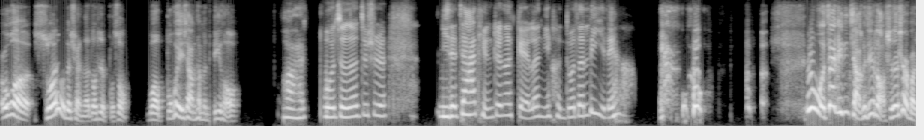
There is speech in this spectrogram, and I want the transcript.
而我所有的选择都是不送，我不会向他们低头。哇，我觉得就是你的家庭真的给了你很多的力量。因为我再给你讲个这个老师的事儿吧。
